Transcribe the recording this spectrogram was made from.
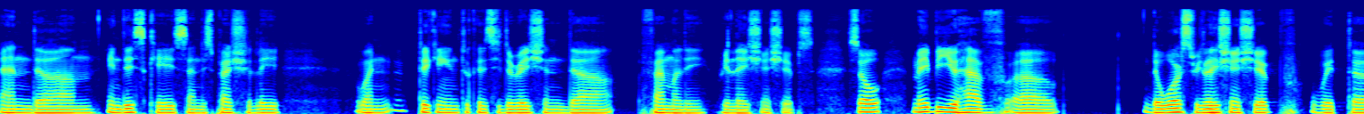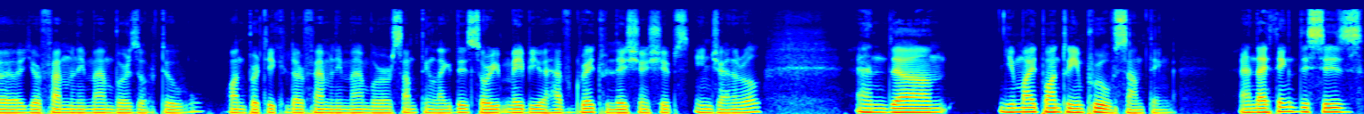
And um, in this case and especially when taking into consideration the family relationships. So maybe you have uh, the worst relationship with uh, your family members or to one particular family member or something like this, or maybe you have great relationships in general, and um, you might want to improve something. And I think this is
